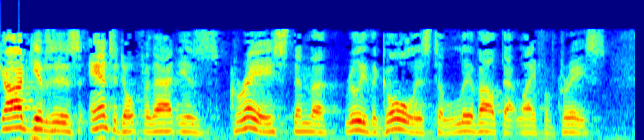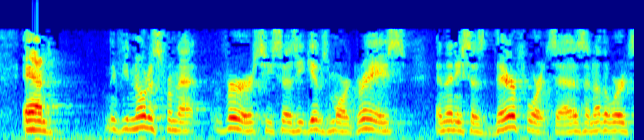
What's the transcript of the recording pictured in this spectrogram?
God gives his antidote for that is grace, then the, really the goal is to live out that life of grace. And if you notice from that verse, he says he gives more grace, and then he says, therefore it says, in other words,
